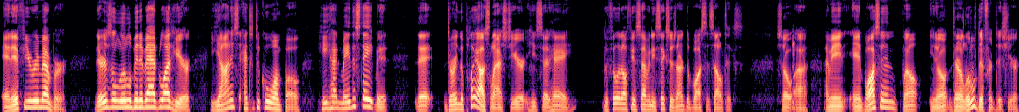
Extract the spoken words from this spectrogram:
And if you remember, there's a little bit of bad blood here. Giannis Antetokounmpo, he had made the statement that during the playoffs last year, he said, "Hey, the Philadelphia 76ers aren't the Boston Celtics." So, uh, I mean, in Boston, well, you know, they're a little different this year.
